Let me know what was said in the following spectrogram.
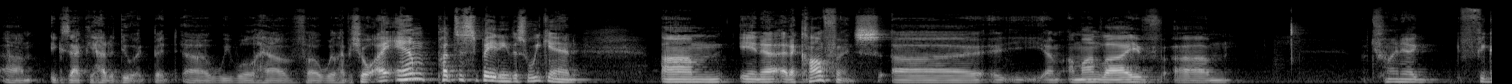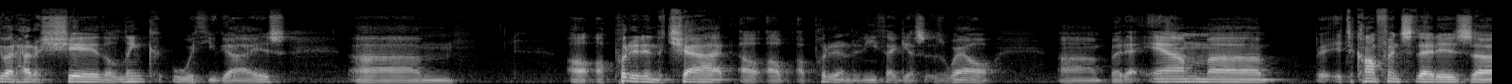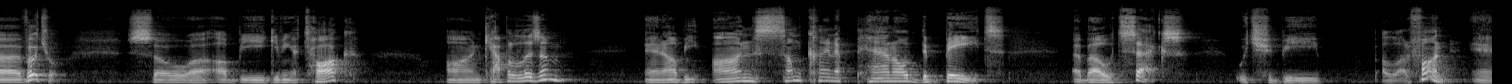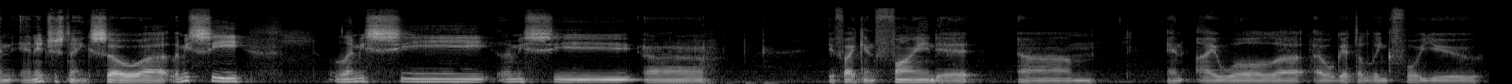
um, exactly how to do it, but uh, we will have uh, we'll have a show. I am participating this weekend um, in a, at a conference. Uh, I'm, on live. Um, I'm trying to figure out how to share the link with you guys. Um, I'll, I'll, put it in the chat. I'll, I'll, I'll, put it underneath, I guess, as well. Uh, but I am. Uh, it's a conference that is uh, virtual, so uh, I'll be giving a talk on capitalism and I'll be on some kind of panel debate about sex, which should be a lot of fun and, and interesting. So uh, let me see. Let me see. Let me see uh, if I can find it, um, and I will. Uh, I will get the link for you.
